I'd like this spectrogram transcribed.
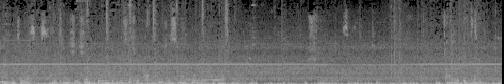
Então, então a GG, não sei se eu curto esse mapa. Ah, eu então, E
